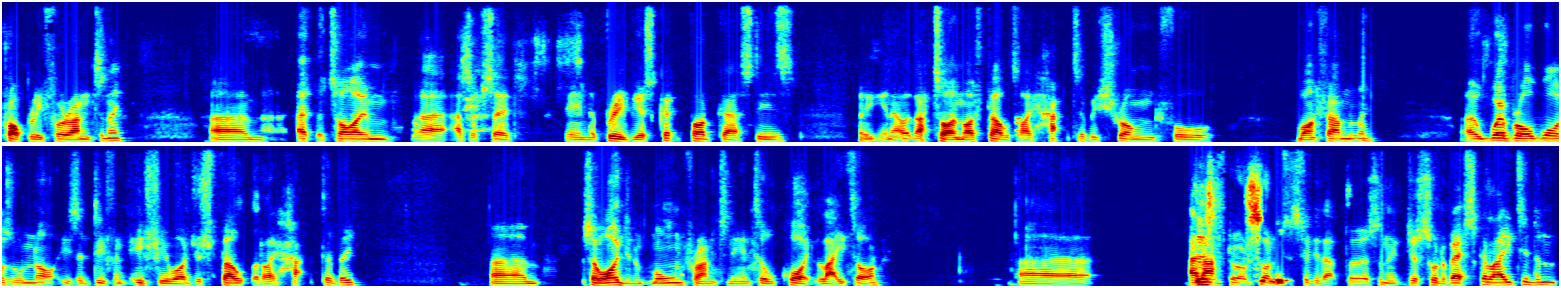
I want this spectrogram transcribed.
properly for Anthony. Um, at the time, uh, as I've said in a previous podcast, is you know at that time I felt I had to be strong for my family. Uh, whether I was or not is a different issue. I just felt that I had to be. Um, so I didn't mourn for Anthony until quite late on. Uh, and There's- after I'd gone to see that person, it just sort of escalated, and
